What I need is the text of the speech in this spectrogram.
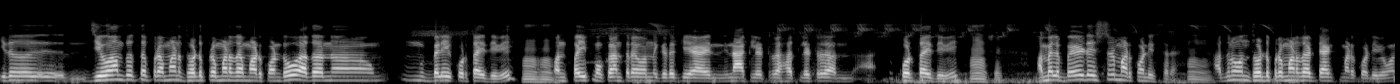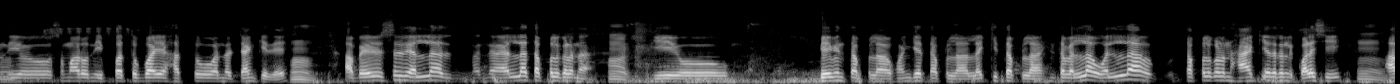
ರೀ. ಇದು ಜೀವಾಮೃತ ಪ್ರಮಾಣ ದೊಡ್ಡ ಪ್ರಮಾಣದಾಗ ಮಾಡ್ಕೊಂಡು ಅದನ್ನ ಬೆಳಿ ಕೊಡ್ತಾ ಇದ್ದೀವಿ. ಹ್ಮ್ ಒಂದ್ ಪೈಪ್ ಮುಖಾಂತರ ಒಂದು ಗಿಡಕ್ಕೆ ನಾಲ್ಕು ಲೀಟರ್ ಹತ್ತು ಲೀಟರ್ ಕೊಡ್ತಾ ಇದೀವಿ ಆಮೇಲೆ ಬಯೋಡೈಜೆಸ್ಟರ್ ಮಾಡ್ಕೊಂಡಿವಿ ಸರ್. ಅದನ್ನ ಒಂದ್ ದೊಡ್ಡ ಪ್ರಮಾಣದ ಟ್ಯಾಂಕ್ ಮಾಡ್ಕೊಂಡಿವಿ. ಒಂದು ಸುಮಾರು ಒಂದ್ ಇಪ್ಪತ್ತು ಬೈ ಹತ್ತು ಒಂದು ಟ್ಯಾಂಕ್ ಇದೆ. ಆ ಬಯೋಡೈಜೆಸ್ಟರ್ ಎಲ್ಲ ಎಲ್ಲ ತಪ್ಪಲುಗಳನ್ನ ಈ ಬೇವಿನ ತಪ್ಪಲ ಹೊಂಗೆ ತಪ್ಪಲ ಲಕ್ಕಿ ತಪ್ಪಲ ಇಂಥವೆಲ್ಲ ಎಲ್ಲ ತಪ್ಪಲುಗಳನ್ನ ಹಾಕಿ ಅದರಲ್ಲಿ ಕೊಳಸಿ ಆ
